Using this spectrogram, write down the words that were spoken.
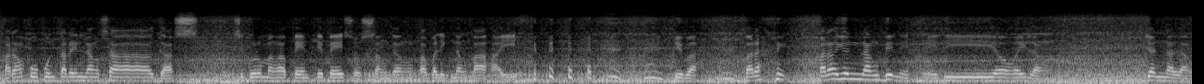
parang pupunta rin lang sa gas, siguro mga 20 pesos hanggang pabalik ng bahay. diba? Parang, parang yun lang din eh. Eh di okay lang. Diyan na lang.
